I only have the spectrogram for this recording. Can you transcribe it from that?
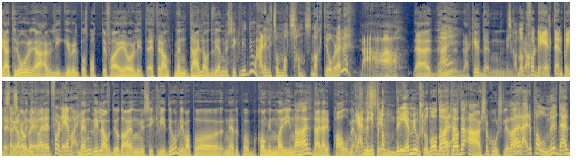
jeg tror. Jeg ligger vel på Spotify og litt et eller annet. Men der lagde vi en musikkvideo. Er det litt sånn Mats Hansen-aktig over det, eller? Nei, det er, Nei. det er ikke den Vi skal nok ja. fordelt den på Instagram, og bør ikke være redd for det, nei. Men vi lagde jo da en musikkvideo. Vi var på, nede på Kongen Marina her. Der er det palmer. det er Altså, mitt ser- andre hjem i Oslo nå. Der hva, det er så koselig der. der er det palmer. Det er,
